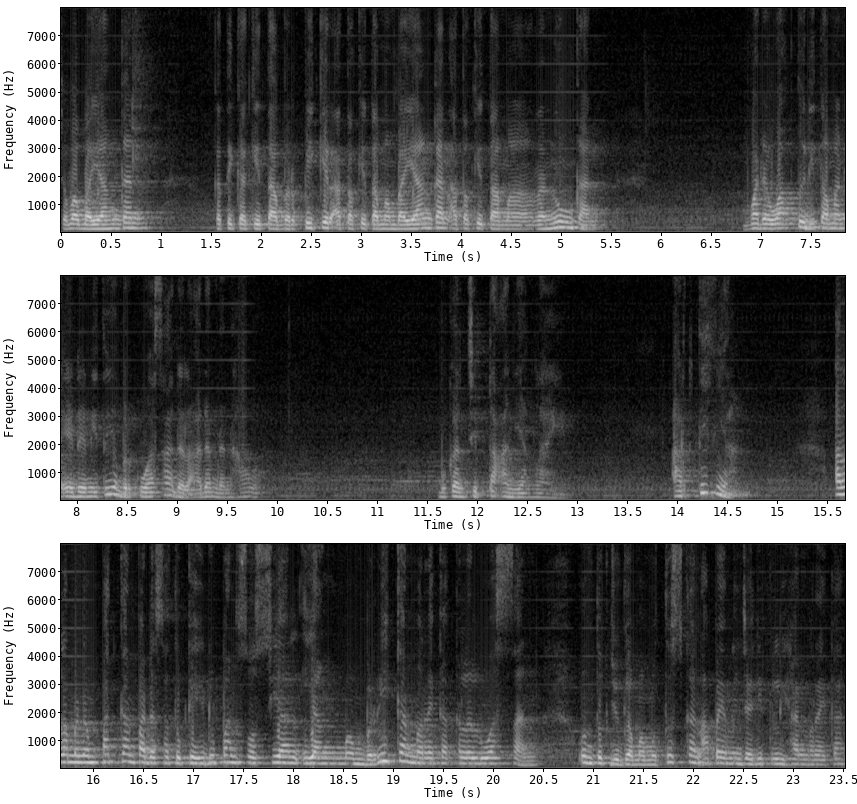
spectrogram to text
Coba bayangkan ketika kita berpikir atau kita membayangkan atau kita merenungkan pada waktu di Taman Eden itu yang berkuasa adalah Adam dan Hawa. Bukan ciptaan yang lain. Artinya Allah menempatkan pada satu kehidupan sosial yang memberikan mereka keleluasan untuk juga memutuskan apa yang menjadi pilihan mereka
